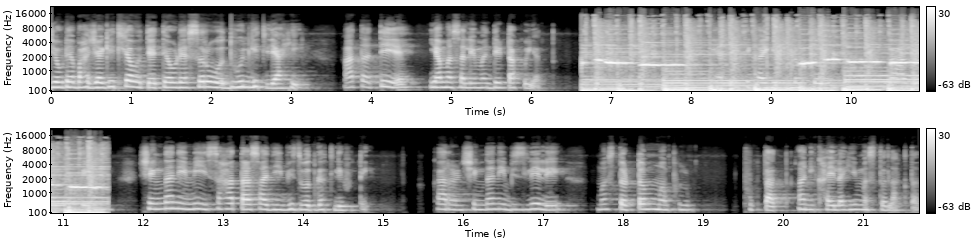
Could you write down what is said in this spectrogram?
जेवढ्या भाज्या घेतल्या होत्या तेवढ्या सर्व धुवून घेतल्या आहे. आता ते या मसालेमध्ये टाकूयात. मी काय घेतलं होतं? शेंगदाणे मी सहा तास आधी भिजवत घातले होते. कारण शेंगदाणे भिजलेले मस्त टम्म फुल फुगतात आणि खायलाही मस्त लागतात.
